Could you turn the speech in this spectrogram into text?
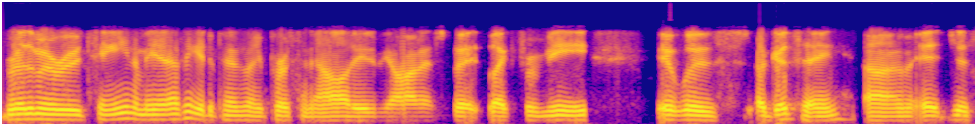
rhythm and routine, I mean, I think it depends on your personality, to be honest. But like for me, it was a good thing. Um, it just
